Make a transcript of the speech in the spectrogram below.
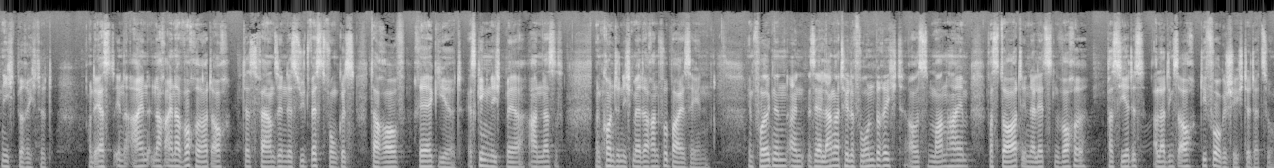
nicht berichtet. Und erst in ein, nach einer Woche hat auch das Fernsehen des Südwestfunkes darauf reagiert. Es ging nicht mehr anders, man konnte nicht mehr daran vorbeisehen. Im Folgenden ein sehr langer Telefonbericht aus Mannheim, was dort in der letzten Woche passiert ist, allerdings auch die Vorgeschichte dazu.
